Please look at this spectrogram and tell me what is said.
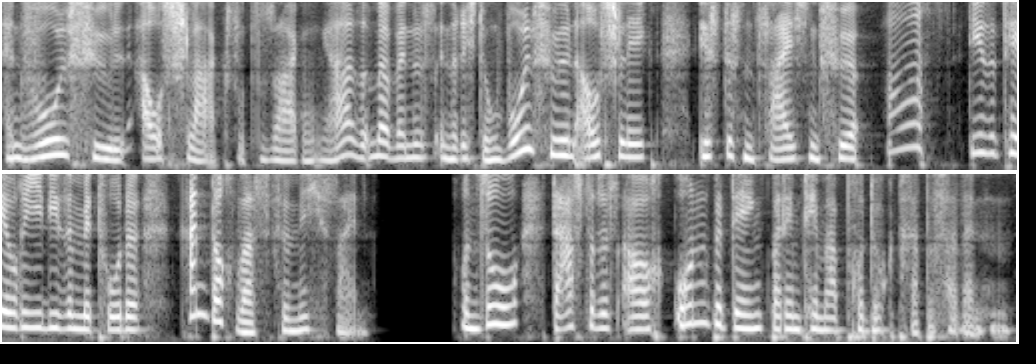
ein Wohlfühlausschlag sozusagen. Ja, also immer wenn es in Richtung Wohlfühlen ausschlägt, ist es ein Zeichen für mh, hm, diese Theorie, diese Methode kann doch was für mich sein. Und so darfst du das auch unbedingt bei dem Thema Produkttreppe verwenden.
